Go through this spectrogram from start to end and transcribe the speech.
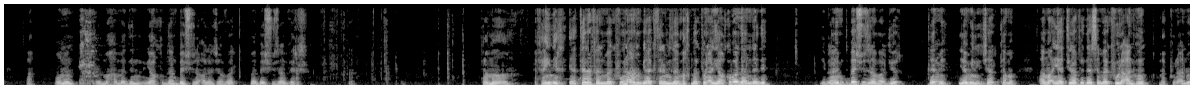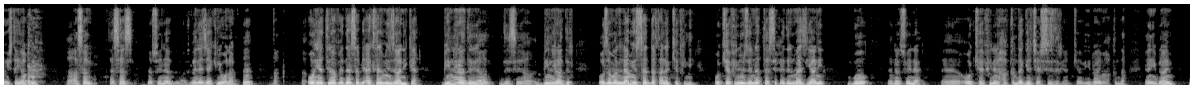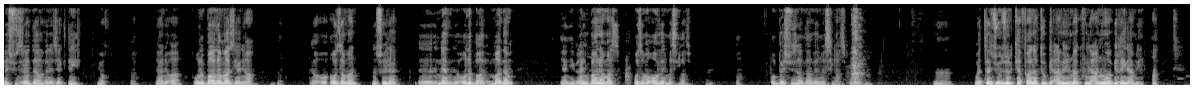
Onun e, Muhammed'in Yakup'dan 500 lira alacağı var ve 500 lira verir. Tamam. Fein i'terefel mekful anu bi ektere min. Bak mekful an Yakup oradan dedi. İbrahim 500 lira var diyor. Değil mi? Yemin içer. Tamam. Ama itiraf ederse mekful anhu. Mekful anhu işte Yakup. Ya Asal, esas ne söyle verecekli olan. Hı? O itiraf ederse bir ektere min zalike. Bin liradır ya dese ya. Bin liradır. O zaman lem yusaddak ala kefini. O kefilin üzerine tasdik edilmez. Yani bu ne söyle e, o kefilin hakkında geçersizdir. Yani İbrahim hakkında. Yani İbrahim 500 lira daha verecek değil. Yok. Yani a, onu bağlamaz yani ha. Ya o, o zaman ne söyle e, ne onu bağ madem yani İbrahim bağlamaz. O zaman o vermesi lazım. O 500 lira daha vermesi lazım. Ve tecuzul kefaletu bi emril mekfuli anhu ve bi gayri emri.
